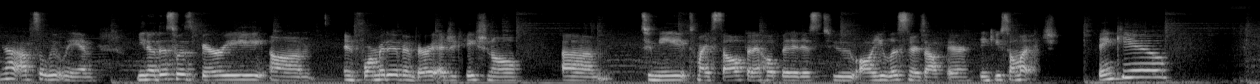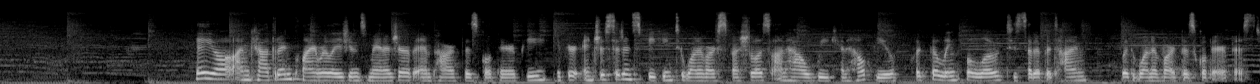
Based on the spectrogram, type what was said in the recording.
Yeah, absolutely. And you know, this was very um, informative and very educational um, to me, to myself, and I hope that it is to all you listeners out there. Thank you so much. Thank you. Hey y'all, I'm Catherine, Client Relations Manager of mPower Physical Therapy. If you're interested in speaking to one of our specialists on how we can help you, click the link below to set up a time with one of our physical therapists.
